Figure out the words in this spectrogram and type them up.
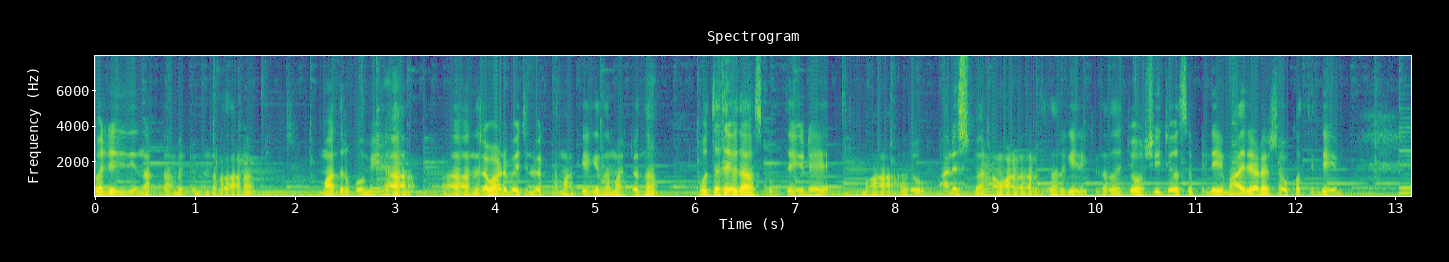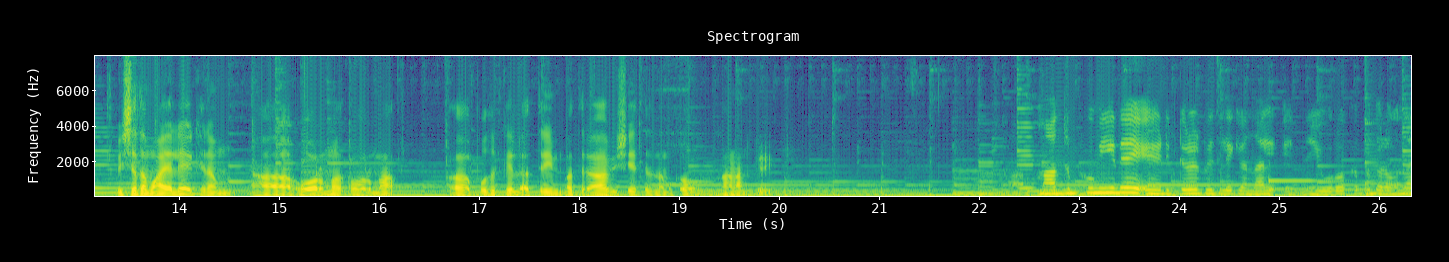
വലിയ രീതിയിൽ നടത്താൻ പറ്റുമെന്നുള്ളതാണ്. മാതൃഭൂമി നിലപാട് പേജിൽ വ്യക്തമാക്കിയിരിക്കുന്നത്. മറ്റൊന്ന് ബുദ്ധദേവദാസ് ഗുപ്തയുടെ ഒരു അനുസ്മരണമാണ് നൽകിയിരിക്കുന്നത്. ജോഷി ജോസഫിന്റെയും ആര്യാടൻ ഷൗക്കത്തിന്റെയും വിശദമായ ലേഖനം ഓർമ്മ ഓർമ്മ പുതുക്കൽ അത്രയും അത്ര ആ വിഷയത്തിൽ നമുക്ക് കാണാൻ കഴിയും. മാതൃഭൂമിയുടെ എഡിറ്റോറിയൽ പേജിലേക്ക് വന്നാൽ യൂറോ കപ്പ് തുടങ്ങുന്ന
